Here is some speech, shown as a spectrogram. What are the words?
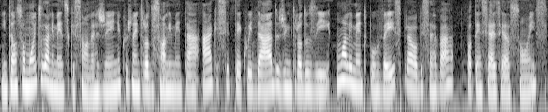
Então, são muitos alimentos que são alergênicos. Na introdução alimentar, há que se ter cuidado de introduzir um alimento por vez para observar potenciais reações.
